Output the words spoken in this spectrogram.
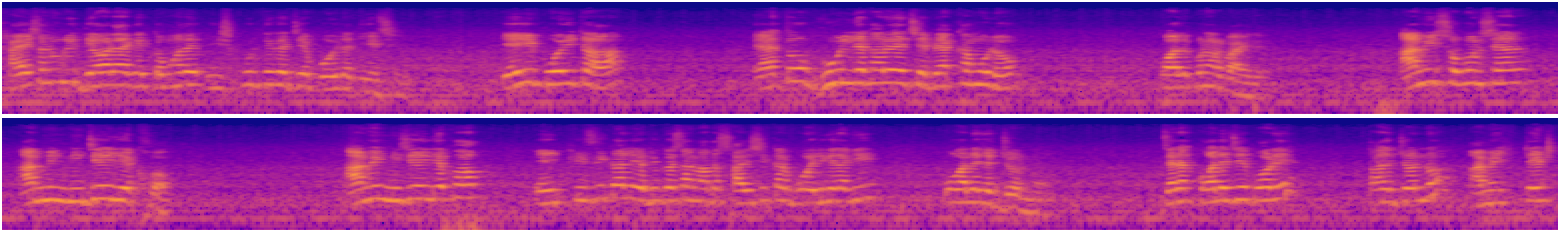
সাজেশনগুলি দেওয়ার আগে তোমাদের স্কুল থেকে যে বইটা দিয়েছে, এই বইটা এত ভুল লেখা রয়েছে ব্যাখ্যামূলক কল্পনার বাইরে। আমি শোভন স্যার, আমি নিজেই লেখক। আমি নিজেই লেখক, এই ফিজিক্যাল এডুকেশন অর্থাৎ শারীর শিক্ষার বই লিখে থাকি কলেজের জন্য। যারা কলেজে পড়ে, তাদের জন্য আমি টেক্সট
